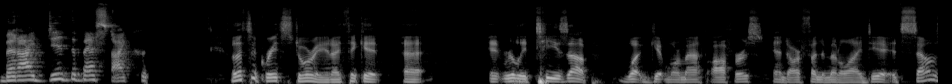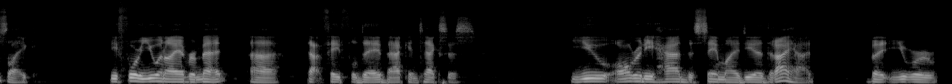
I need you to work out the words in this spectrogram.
But I did the best I could. Well, that's a great story, and I think it uh, it really tees up what Get More Math offers and our fundamental idea. It sounds like before you and I ever met uh, that fateful day back in Texas, you already had the same idea that I had, but you were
